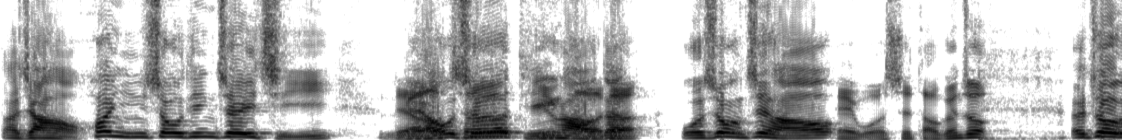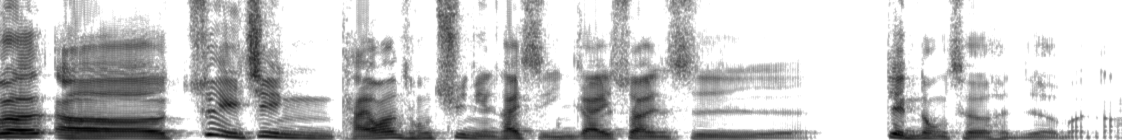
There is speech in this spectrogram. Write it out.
大家好，欢迎收听这一集聊车挺好的，我是王志豪，哎，我是岛根座。哎，做个呃，最近台湾从去年开始应该算是。电动车很热门啊！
